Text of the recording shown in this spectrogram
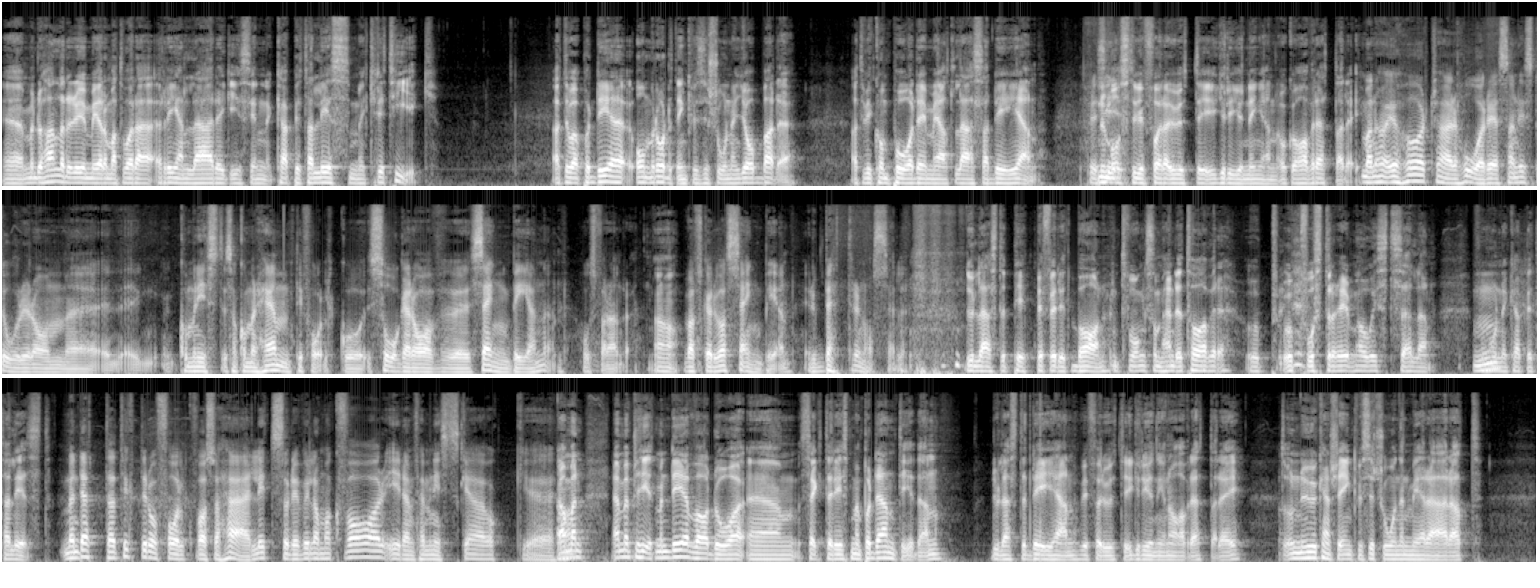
Eh, Men då handlade det ju mer om att vara renlärig i sin kapitalismkritik. Att det var på det området inkvisitionen jobbade. Att vi kom på det med att läsa DN. Precis. Nu måste vi föra ut det i gryningen och avrätta dig. Man har ju hört så här hårresande historier om eh, kommunister som kommer hem till folk och sågar av eh, sängbenen hos varandra. Jaha. Varför ska du ha sängben? Är du bättre än oss eller? Du läste Pippi för ditt barn, tvångsomhändertagare, upp, uppfostrade i maoistcellen. För hon är kapitalist. Men detta tyckte då folk var så härligt så det vill de ha kvar i den feministiska och... Eh, Ja, men, nej, men precis, men det var då eh, sekterismen på den tiden. Du läste DN, vi för ut i gryningen och avrättar dig. Och nu kanske inkvisitionen mer är att,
